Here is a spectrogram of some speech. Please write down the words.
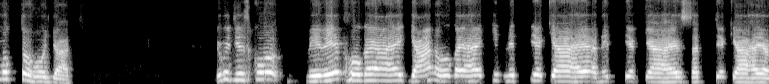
मुक्त हो जाते। क्योंकि जिसको विवेक हो गया है, ज्ञान हो गया है कि नित्य क्या है, अनित्य क्या है, सत्य क्या है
